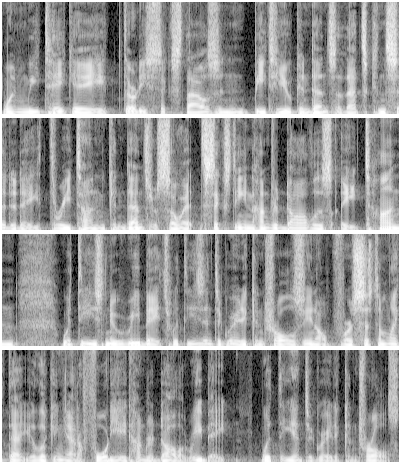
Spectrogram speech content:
when we take a 36,000 BTU condenser, that's considered a three ton condenser. So at $1,600 a ton with these new rebates, with these integrated controls, you know, for a system like that, you're looking at a $4,800 rebate with the integrated controls.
